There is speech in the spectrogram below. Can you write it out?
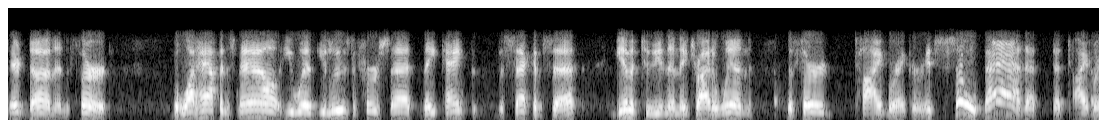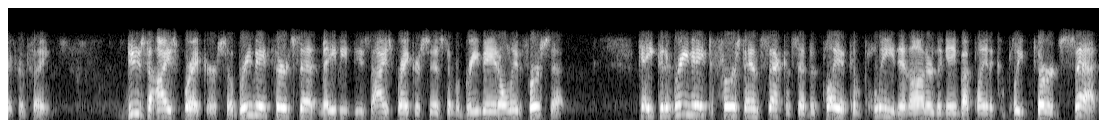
They're done in the third. But what happens now? You win, you lose the first set. They tank the second set, give it to you, and then they try to win the third tiebreaker. It's so bad that that tiebreaker thing. Use the icebreaker. So abbreviate third set, maybe use the icebreaker system. Abbreviate only the first set. Okay, you could abbreviate the first and second set, but play it complete and honor the game by playing a complete third set.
